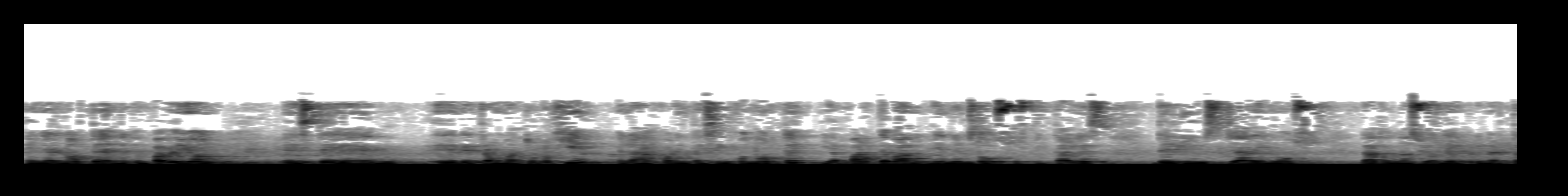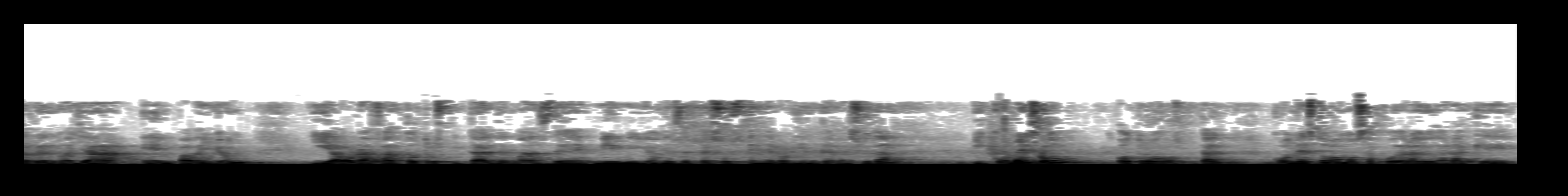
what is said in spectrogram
en el norte, en, Pabellón, este, eh, de traumatología, en la 45 Norte, y aparte van, vienen dos hospitales del IMSS, ya dimos la donación del primer terreno allá en Pabellón y ahora falta otro hospital de más de mil millones de pesos en el oriente de la ciudad. Y con esto, otro hospital, con esto vamos a poder ayudar a que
